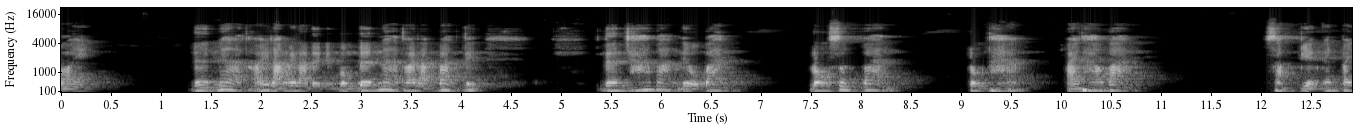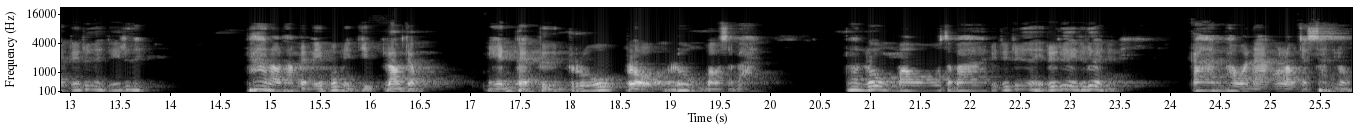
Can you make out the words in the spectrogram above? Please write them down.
บ่อยๆ เดินหน้าถอยหลังเวลาเดินยังกลมเดินหน้าถอยหลังบ้างติด เดินช้าบ้างเร็วบ้าง ลงส้นบ้าง ลงเท้าปลายเท้าบ้าง สับเปลี่ยนกันไปเรื่อยๆเรื่อยๆถ้าเราทำแบบนี้ปุ๊บเนี่ยจิตเราจะเห็นแต่ตื่นรู้โปร่งโล่งเบาสบายเพราโล่งเบาสบายไปเรื่อยๆเรื่อยๆเรื่อยๆเนี่ยการภาวนาของเราจะสั้นลง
